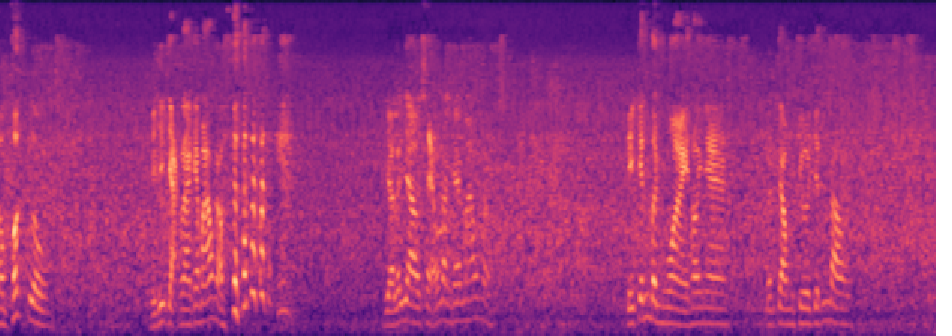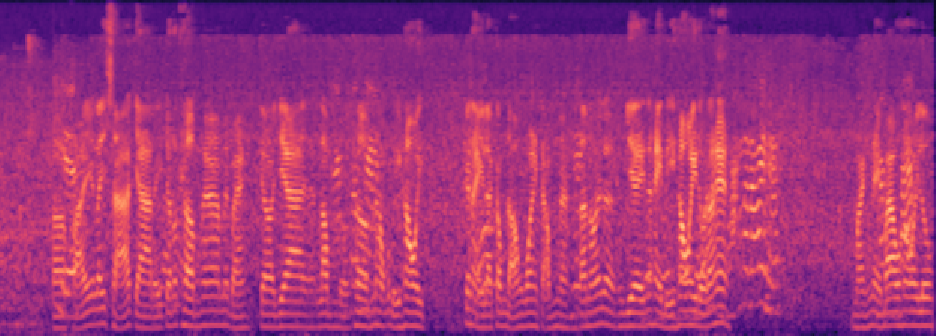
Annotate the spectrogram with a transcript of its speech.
không phất luôn. Vậy chỉ chặt ra cái máu không? Giờ lấy dao xẻo ra cái máu không? Chỉ chín bên ngoài thôi nha. Bên trong chưa chín đâu. Dạ. phải lấy xả trà để cho nó thơm ha mấy bạn. Cho da lông đồ thơm nó không có bị hôi. Cái này là công đoạn quan trọng nè. Người ta nói là con dê nó hay bị hôi đồ đó ha. Cái này bao hôi luôn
